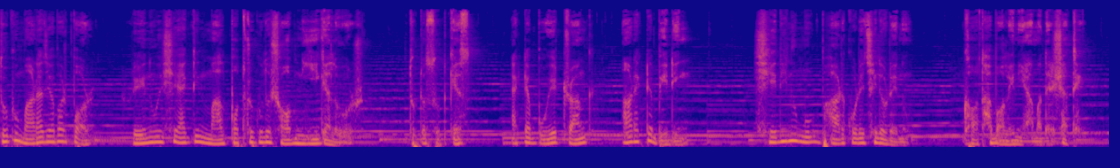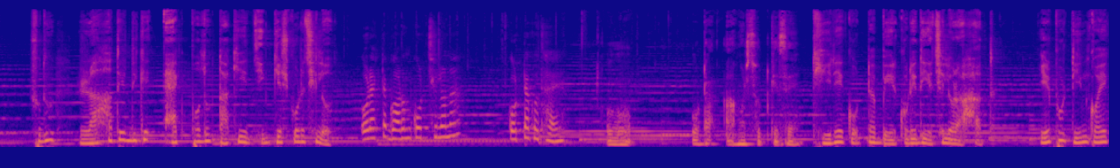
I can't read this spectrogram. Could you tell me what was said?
তপু মারা যাবার পর রেনু এসে একদিন মালপত্রগুলো সব নিয়ে গেল ওর। দুটো সুটকেস একটা বইয়ের ট্রাঙ্ক আর একটা বেডিং। সেদিনও মুখ ভার করেছিল রেনু। কথা বলেনি আমাদের সাথে। শুধু রাহাতের দিকে এক পলক তাকিয়ে জিজ্ঞেস করেছিল ওর একটা গরম করছিল না? কোটটা কোথায়? ও ওটা আমার সুটকেসে। ধীরে কোটটা বের করে দিয়েছিল রাহাত। এরপর দিন কয়েক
